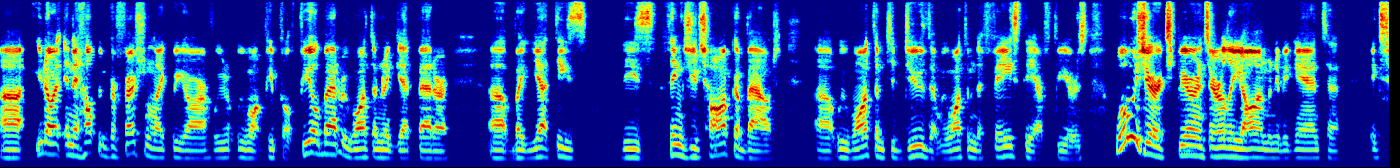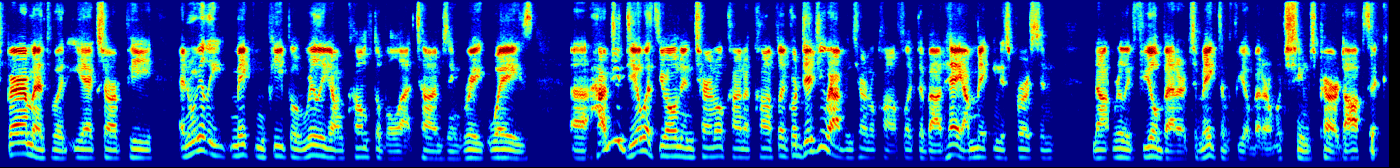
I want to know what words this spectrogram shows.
uh, you know, in a helping profession like we are, we, we want people to feel better, we want them to get better, uh, but yet these these things you talk about, uh, we want them to do them. We want them to face their fears. What was your experience early on when you began to experiment with EXRP and really making people really uncomfortable at times in great ways? Uh, how did you deal with your own internal kind of conflict, or did you have internal conflict about, hey, I'm making this person not really feel better to make them feel better, which seems paradoxic?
